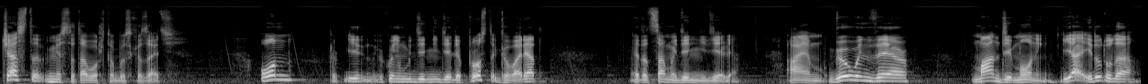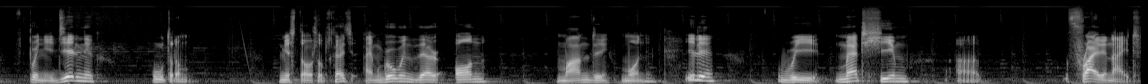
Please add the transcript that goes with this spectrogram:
часто вместо того, чтобы сказать он, какой-нибудь день недели, просто говорят этот самый день недели. I'm going there Monday morning. Я иду туда в понедельник утром. Вместо того, чтобы сказать I'm going there on Monday morning. Или we met him uh, Friday night.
